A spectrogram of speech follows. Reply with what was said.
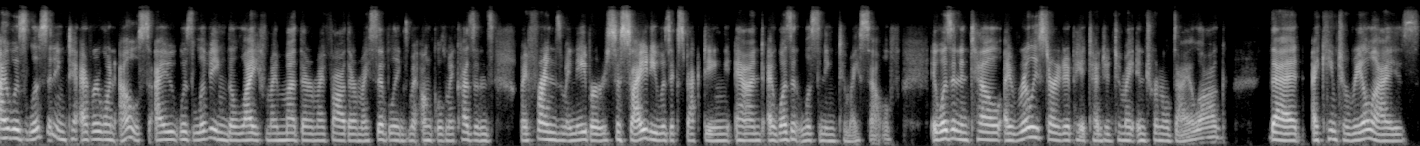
I was listening to everyone else. I was living the life my mother, my father, my siblings, my uncles, my cousins, my friends, my neighbors, society was expecting. And I wasn't listening to myself. It wasn't until I really started to pay attention to my internal dialogue that I came to realize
